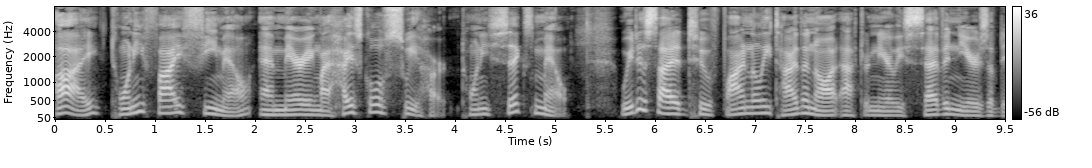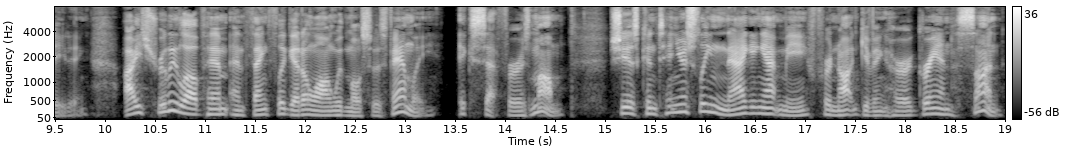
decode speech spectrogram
I, 25 female, am marrying my high school sweetheart, 26 male. We decided to finally tie the knot after nearly seven years of dating. I truly love him and thankfully get along with most of his family, except for his mom. She is continuously nagging at me for not giving her a grandson.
